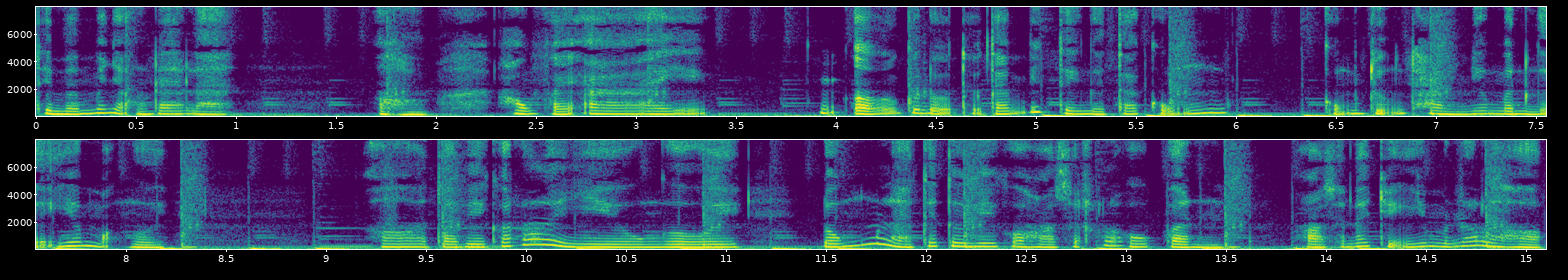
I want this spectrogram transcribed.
thì mình mới nhận ra là uh, không phải ai ở cái độ tuổi 8x thì người ta cũng cũng trưởng thành như mình nghĩ với mọi người ờ, tại vì có rất là nhiều người đúng là cái tư duy của họ sẽ rất là open họ sẽ nói chuyện với mình rất là hợp.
